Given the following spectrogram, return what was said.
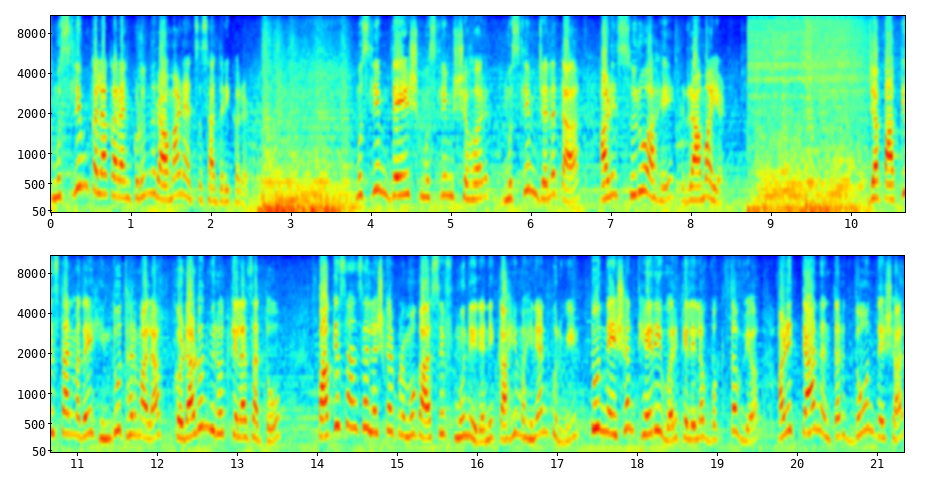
मुस्लिम कलाकारांकडून रामायणाचं सादरीकरण. मुस्लिम देश मुस्लिम शहर मुस्लिम जनता आणि सुरू आहे रामायण. ज्या पाकिस्तानमध्ये हिंदू धर्माला कडाडून विरोध केला जातो पाकिस्तानचे लष्कर प्रमुख आसिफ मुनीर यांनी काही महिन्यांपूर्वी टू नेशन थिअरीवर केलेलं वक्तव्य आणि त्यानंतर दोन देशात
